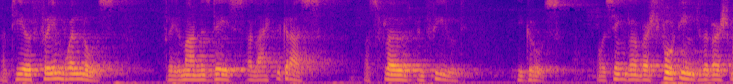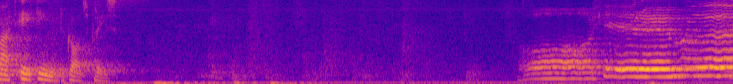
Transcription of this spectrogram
and he our frame well knows. Frail man, his days are like the grass, as flower and field he grows. We'll sing from verse 14 to the verse 18 to God's praise. For hear.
